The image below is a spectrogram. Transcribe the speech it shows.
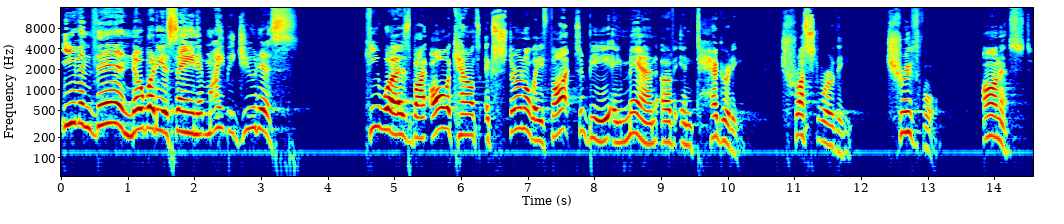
Even then, nobody is saying it might be Judas. He was, by all accounts, externally thought to be a man of integrity trustworthy, truthful, honest,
